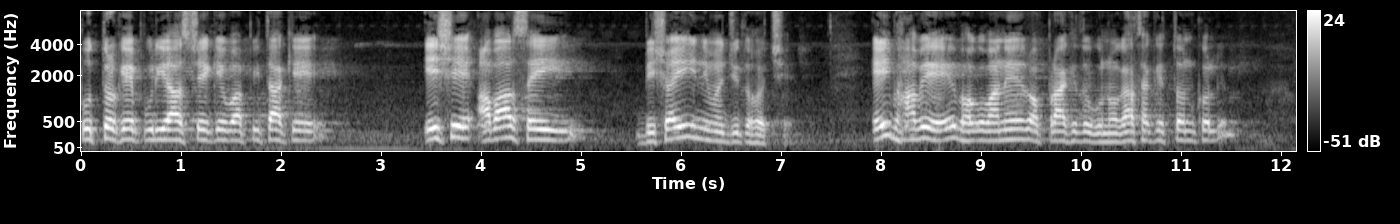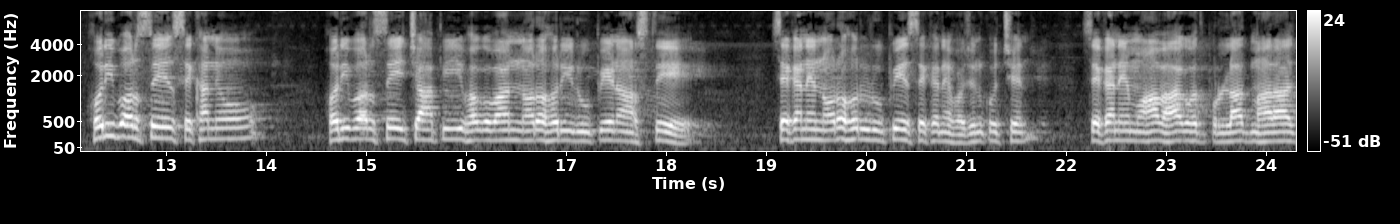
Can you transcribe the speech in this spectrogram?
পুত্রকে পুড়িয়ে আসছে, কেউ বা পিতাকে এসে আবার সেই বিষয়েই নিমজ্জিত হচ্ছে। এইভাবে ভগবানের অপ্রাকৃত গুণগাথা কীর্তন করলেন। হরিবর্ষে সেখানেও হরিবর্ষে চাপি ভগবান নরহরি রূপেণ আসতে সেখানে নরহরি রূপে সেখানে ভজন করছেন। সেখানে মহাভাগবত প্রহ্লাদ মহারাজ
